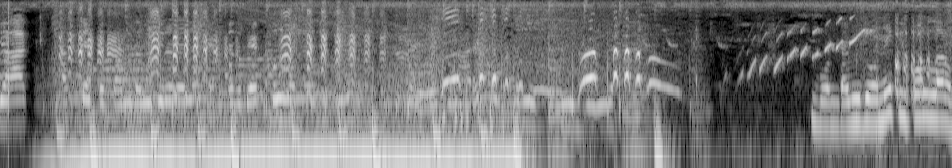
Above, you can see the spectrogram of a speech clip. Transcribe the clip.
যাক আজকে একটা বান্দামি করে নিলাম একটা ব্যাগ করলাম বন্ডামি তো অনেকই করলাম।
